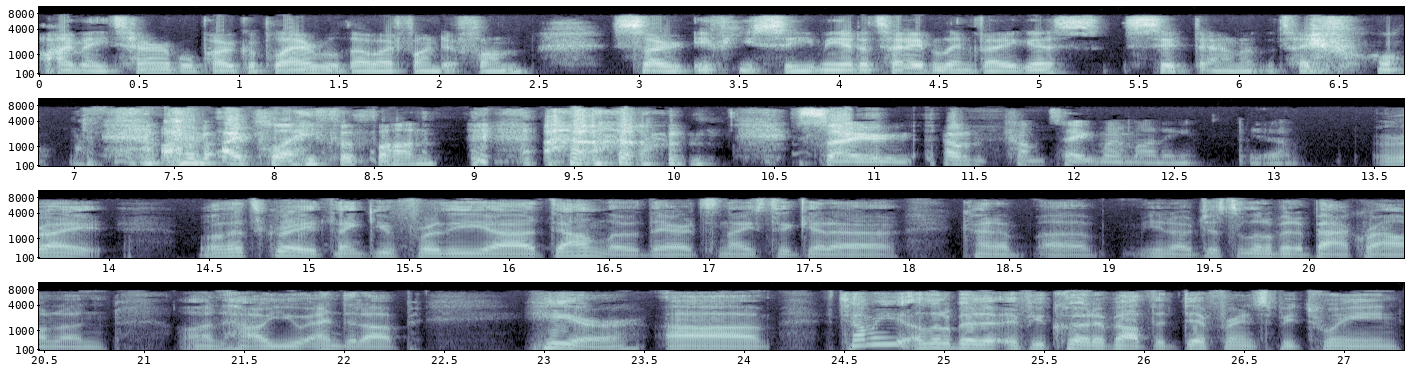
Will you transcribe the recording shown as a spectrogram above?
I'm a terrible poker player, although I find it fun. So if you see me at a table in Vegas, sit down at the table. I, I, play for fun. Um, so come come take my money. Yeah. Right. Well, that's great. Thank you for the uh, download there. It's nice to get a kind of, uh, you know, just a little bit of background on on how you ended up here. Um, tell me a little bit, if you could, about the difference between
